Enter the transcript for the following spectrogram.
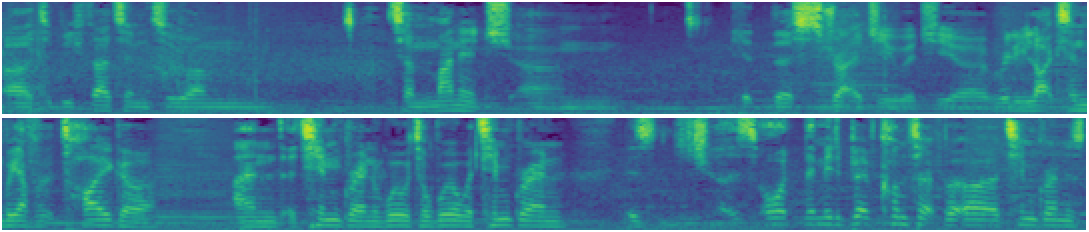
uh, to be to him, to um, to manage um, the strategy which he uh, really likes. And we have a Tiger and a Timgren wheel to wheel. Where Timgren is just oh they made a bit of contact, but uh, Timgren has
